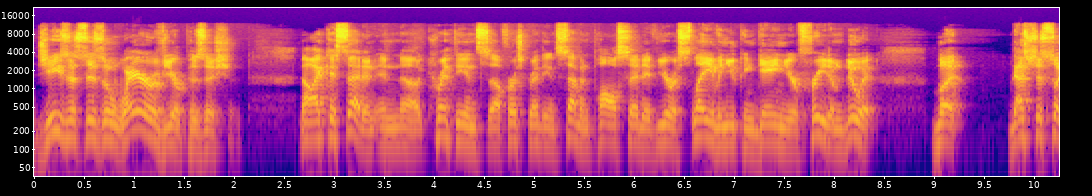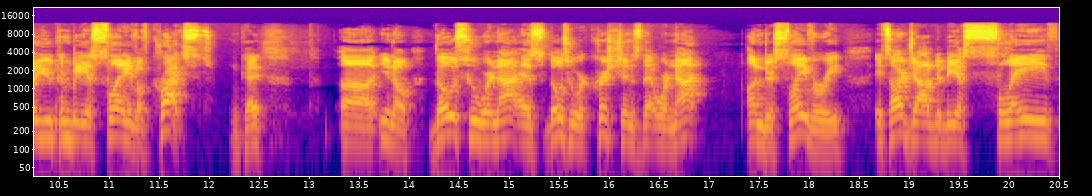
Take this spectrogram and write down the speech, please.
Jesus is aware of your position. Now, like I said in, in uh, Corinthians, uh, 1 Corinthians 7, Paul said, if you're a slave and you can gain your freedom, do it. But That's just so you can be a slave of Christ. Okay. Uh, you know, those who were not as those who were Christians that were not under slavery, it's our job to be a slave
